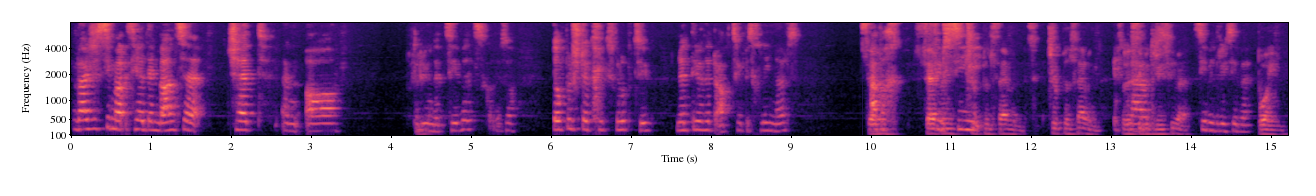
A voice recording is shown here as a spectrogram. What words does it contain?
Weißt du, sie, sie hat den ganzen Chat ein A370 oder so doppelstöckiges Flugzeug, nicht 380, etwas kleineres. Seven, Einfach seven, für sie- Triple Seven. Triple Seven. Ich Oder glaub- 737. 737. Boing.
